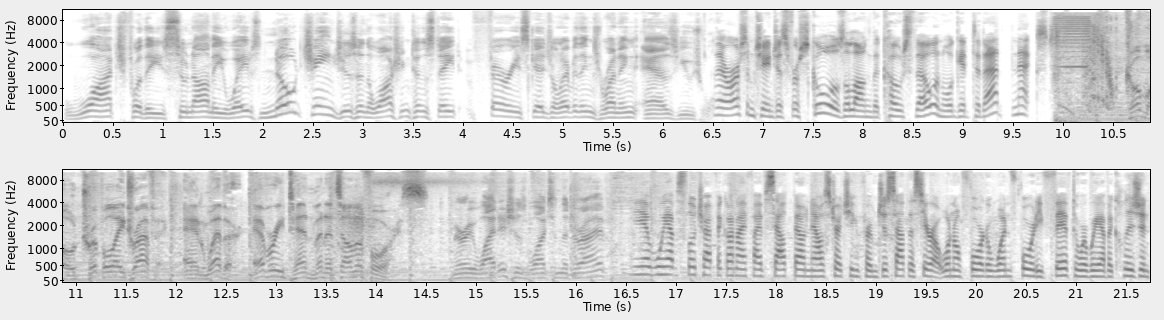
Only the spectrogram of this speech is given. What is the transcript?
watch for the tsunami waves. No changes in the Washington State ferry schedule. Everything's running as usual. There are some changes for schools along the coast, though, and we'll get to that next. KOMO AAA traffic and weather every 10 minutes on the force. Mary Whitish is watching the drive. Yeah, we have slow traffic on I 5 southbound now, stretching from just south of Sierra at 104 to 145th, where we have a collision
